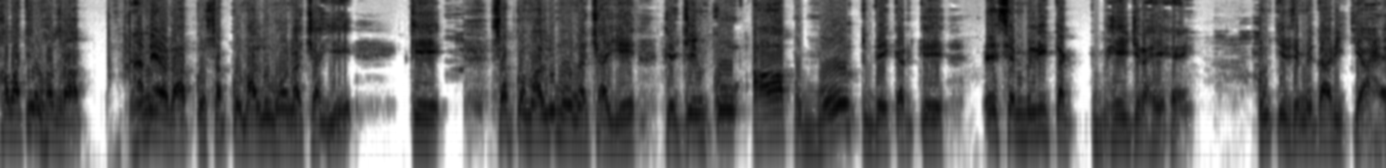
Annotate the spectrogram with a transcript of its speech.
خواتین حضرات ہمیں اور آپ کو سب کو معلوم ہونا چاہیے کہ سب کو معلوم ہونا چاہیے کہ جن کو آپ ووٹ دے کر کے اسمبلی تک بھیج رہے ہیں ان کی ذمہ داری کیا ہے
